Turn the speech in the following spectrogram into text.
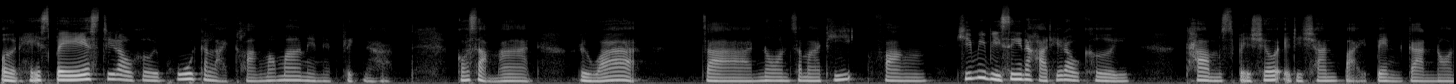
เปิด Headspace ที่เราเคยพูดกันหลายครั้งมากๆใน Netflix นะคะ ก็สามารถหรือว่าจะนอนสมาธิฟังคิมีบีซี่นะคะที่เราเคยทำ Special Edition ไปเป็นการนอน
